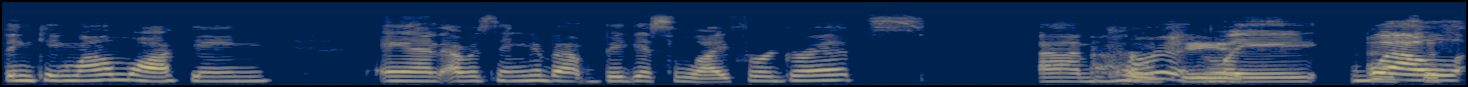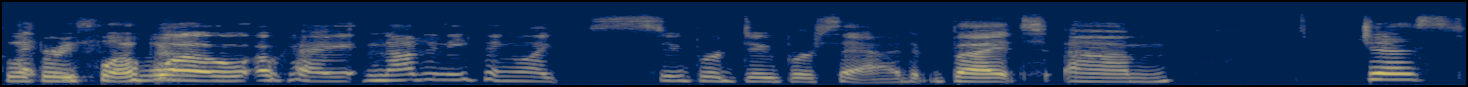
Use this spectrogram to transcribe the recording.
thinking while I'm walking, and I was thinking about biggest life regrets. Um. Oh, currently, well, slippery slope. whoa. Okay. Not anything like super duper sad, but um. Just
